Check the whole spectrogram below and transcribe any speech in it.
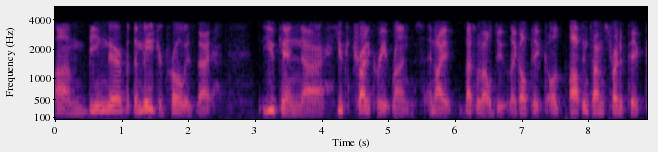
um, being there. But the major pro is that you can uh, you can try to create runs, and I that's what I'll do. Like I'll pick. I'll oftentimes try to pick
